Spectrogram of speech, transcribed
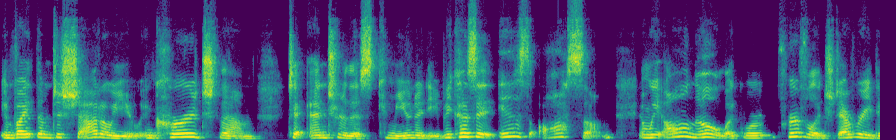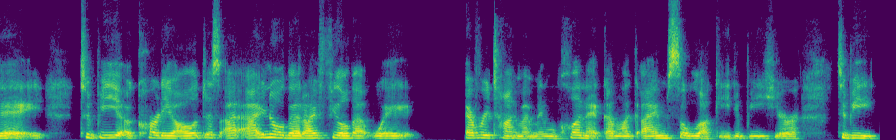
invite them to shadow you, encourage them to enter this community because it is awesome. And we all know, like, we're privileged every day to be a cardiologist. I, I know that I feel that way every time I'm in clinic. I'm like, I'm so lucky to be here, to be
